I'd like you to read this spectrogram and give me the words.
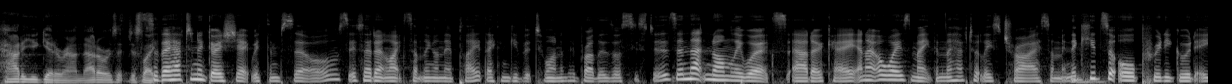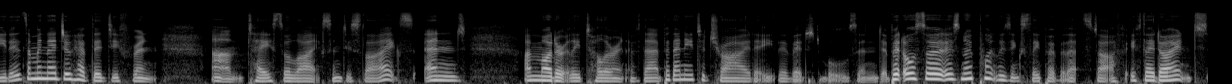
How do you get around that, or is it just like so they have to negotiate with themselves. If they don't like something on their plate, they can give it to one of their brothers or sisters, and that normally works out okay. And I always make them; they have to at least try something. The Mhm. kids are all pretty good eaters. I mean, they do have their different um, tastes or likes and dislikes, and I'm moderately tolerant of that. But they need to try to eat their vegetables, and but also there's no point losing sleep over that stuff. If they don't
